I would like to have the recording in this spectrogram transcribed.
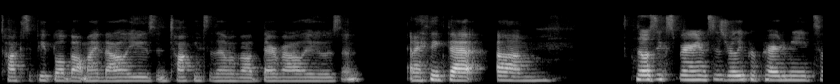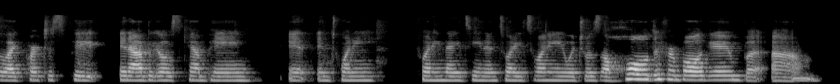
talk to people about my values and talking to them about their values and and I think that um, those experiences really prepared me to like participate in Abigail's campaign in, in 20, 2019 and 2020, which was a whole different ball game, but um,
